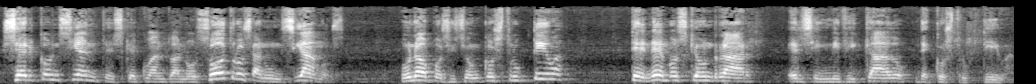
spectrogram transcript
ser conscientes que cuando a nosotros anunciamos una oposición constructiva, tenemos que honrar el significado de constructiva.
